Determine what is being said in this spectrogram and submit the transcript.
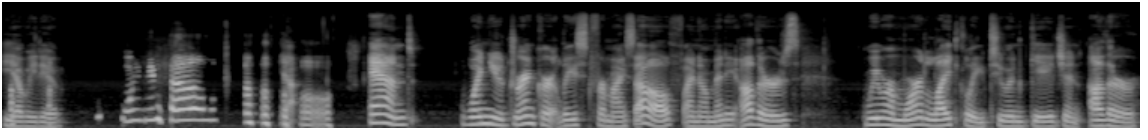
Yeah, we do. We need help. Yeah. And when you drink, or at least for myself, I know many others, we were more likely to engage in other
